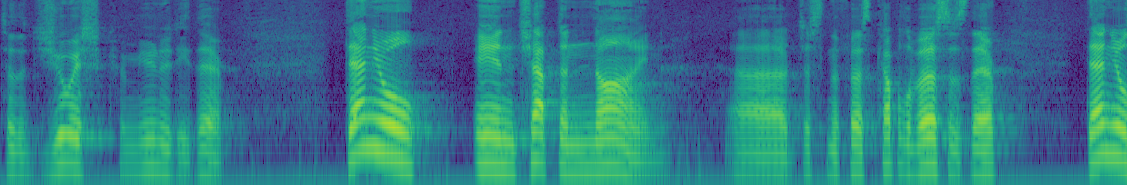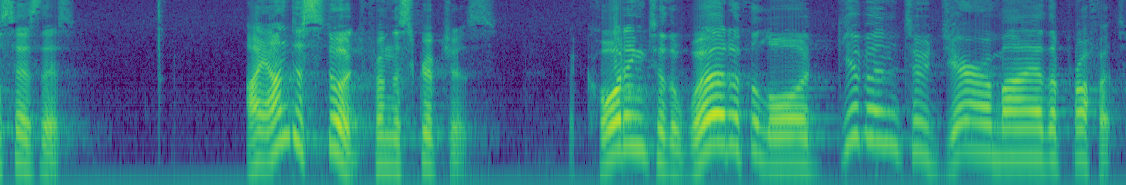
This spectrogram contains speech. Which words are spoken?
to the Jewish community there. Daniel, in chapter 9, uh, just in the first couple of verses there, Daniel says this I understood from the scriptures, according to the word of the Lord given to Jeremiah the prophet,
